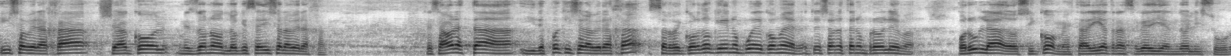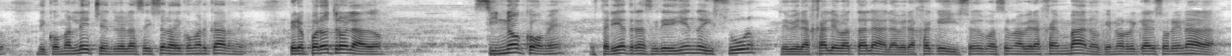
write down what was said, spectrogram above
hizo verajá, sheakol, mesonot, lo que se hizo la verajá. Entonces ahora está, y después que hizo la verajá, se recordó que no puede comer, entonces ahora está en un problema. Por un lado, si come, estaría transgrediendo el isur de comer leche dentro de las seis horas de comer carne. Pero por otro lado, si no come, estaría transgrediendo isur de verajá le batala, la verajá que hizo, va a ser una verajá en vano, que no recae sobre nada.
